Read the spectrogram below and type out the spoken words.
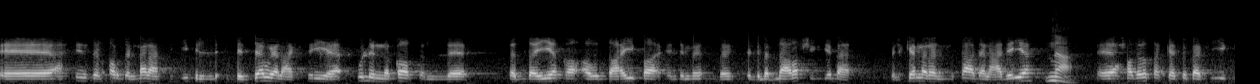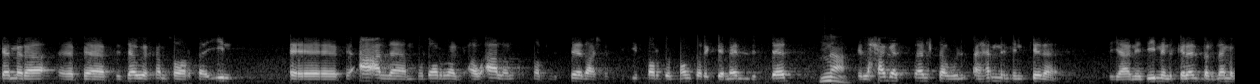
آه، هتنزل أرض الملعب تجيب ال- بالزاويه العكسية كل النقاط ال- الضيقة أو الضعيفة اللي اللي ما بنعرفش نجيبها بالكاميرا المساعدة العادية. نعم. آه، حضرتك هتبقى في كاميرا آه، في زاويه 45 آه، في أعلى مدرج أو أعلى نقطة في الاستاد عشان تجيب برضه المنظر الجمالي للاستاد. نعم. الحاجة الثالثه والأهم من كده يعني دي من خلال برنامج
